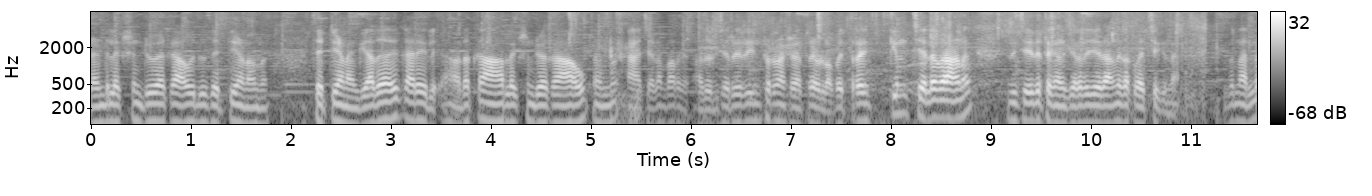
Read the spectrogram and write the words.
രണ്ട് ലക്ഷം രൂപയൊക്കെ ആവും ഇത് സെറ്റ് ചെയ്യണമെന്ന്. സെറ്റ് ചെയ്യണമെങ്കിൽ. അതായത് കരയിൽ അതൊക്കെ ആറ് ലക്ഷം രൂപയൊക്കെ ആവും എന്ന് ആ ചേട്ടൻ പറഞ്ഞു. അതൊരു ചെറിയൊരു ഇൻഫർമേഷൻ അത്രേ ഉള്ളൂ. അപ്പോൾ ഇത്രയ്ക്കും ചിലവാണ് ഇത് ചെയ്തിട്ടെങ്കിൽ ചിലവ് ചെയ്താണ് ഇതൊക്കെ വെച്ചിരിക്കുന്നത്. ഇപ്പോൾ നല്ല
